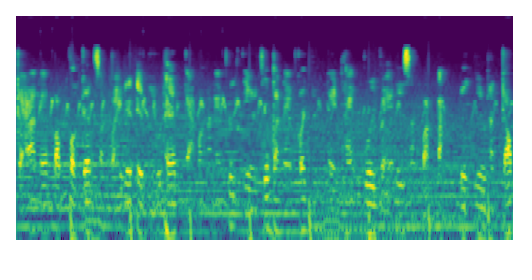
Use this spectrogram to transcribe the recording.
cả anh em bấm vào kênh săn bảy để tìm hiểu thêm. Cảm ơn anh em rất nhiều. Chúc anh em có những ngày tháng vui vẻ, đi săn bắn đặc được nhiều thành công.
